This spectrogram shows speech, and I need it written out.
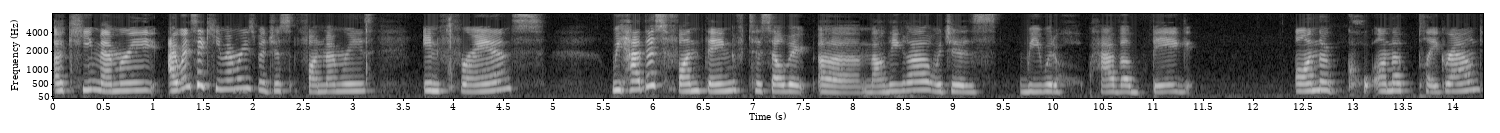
a key memory. I wouldn't say key memories, but just fun memories. In France, we had this fun thing to celebrate uh, Mardi Gras, which is we would have a big on the on the playground.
